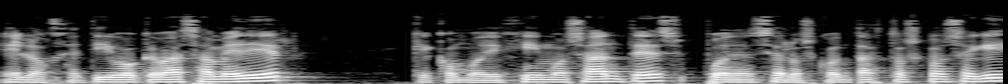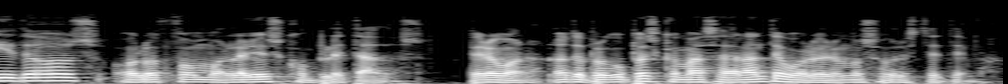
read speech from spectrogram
el objetivo que vas a medir, que como dijimos antes, pueden ser los contactos conseguidos o los formularios completados. Pero bueno, no te preocupes que más adelante volveremos sobre este tema.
